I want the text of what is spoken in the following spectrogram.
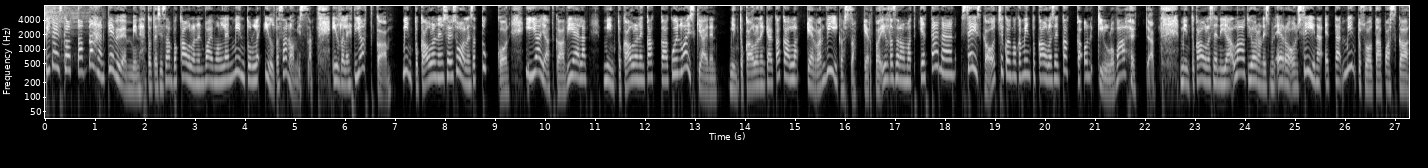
Pitäisikö ottaa vähän kevyemmin, totesi Sampo Kaulanen vaimolleen Mintulle Ilta-Sanomissa. Iltalehti jatkaa. Minttu Kaulanen söi suolensa tukkoon ja jatkaa vielä. Minttu Kaulanen kakkaa kuin laiskiainen. Minttu Kaulanen käy kakalla kerran viikossa, kertoi Iltasanomat. Ja tänään Seiska otsikoi, kuinka Minttu Kaulasen kakka on killuvaa höttöä. Minttu Kaulasen ja laatujournalismin ero on siinä, että Minttu suoltaa paskaa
